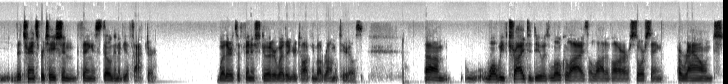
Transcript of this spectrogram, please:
the transportation thing is still going to be a factor, whether it's a finished good or whether you're talking about raw materials. Um, what we've tried to do is localize a lot of our sourcing around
